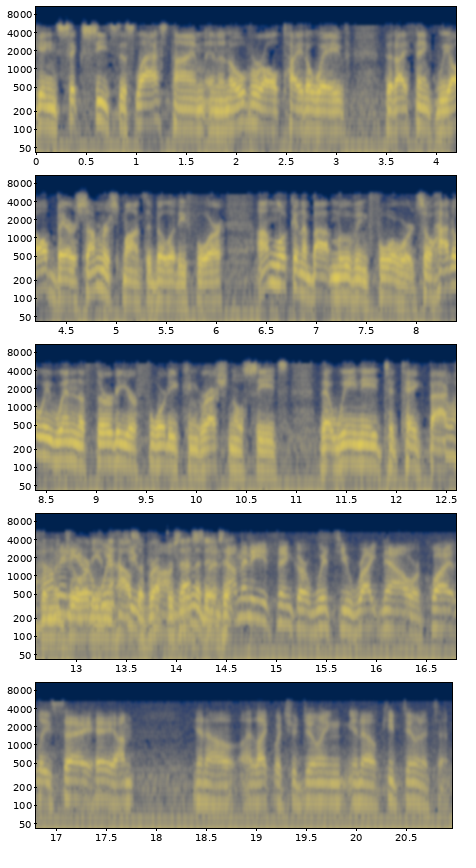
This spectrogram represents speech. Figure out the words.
gained six seats this last time in an overall tidal wave that I think we all bear some responsibility for. I'm looking about moving forward. So how do we win the 30 or 40 congressional seats that we need to take back the majority in the House you, of Representatives? How many do you think are with you right now or quietly say, hey, I'm you know, I like what you're doing, you know, keep doing it, Tim.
